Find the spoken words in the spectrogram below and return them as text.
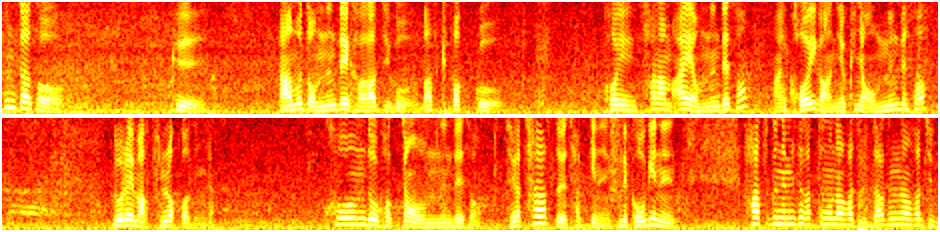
혼자서 그 아무도 없는 데 가가지고 마스크 벗고 거의 사람 아예 없는 데서? 아니 거의가 아니라 그냥 없는 데서 노래 막 불렀거든요 소음도 걱정 없는 데서 제가 찾았어요 찾기는. 근데 거기는 하수구 냄새 같은 거 나가지고 짜증 나가지고.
